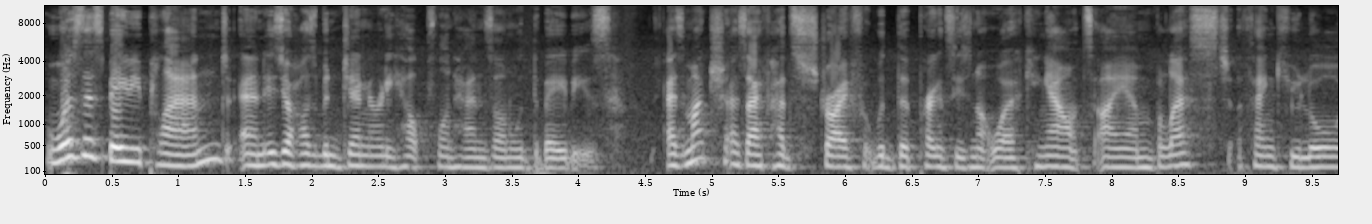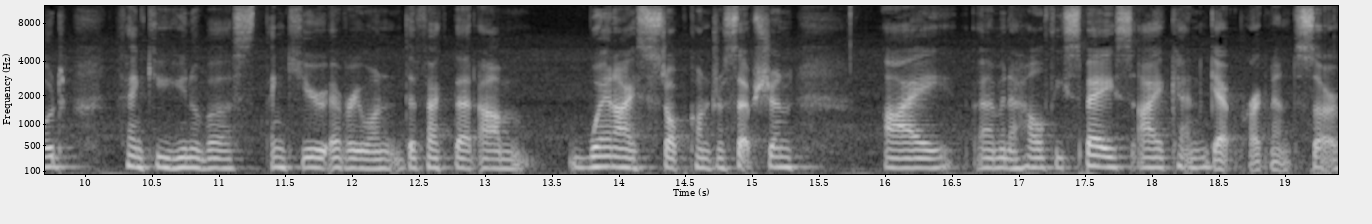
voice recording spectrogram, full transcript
Was this baby planned, and is your husband generally helpful and hands on with the babies? As much as I've had strife with the pregnancies not working out, I am blessed. Thank you, Lord. Thank you, universe. Thank you, everyone. The fact that um, when I stop contraception, I am in a healthy space, I can get pregnant. So,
